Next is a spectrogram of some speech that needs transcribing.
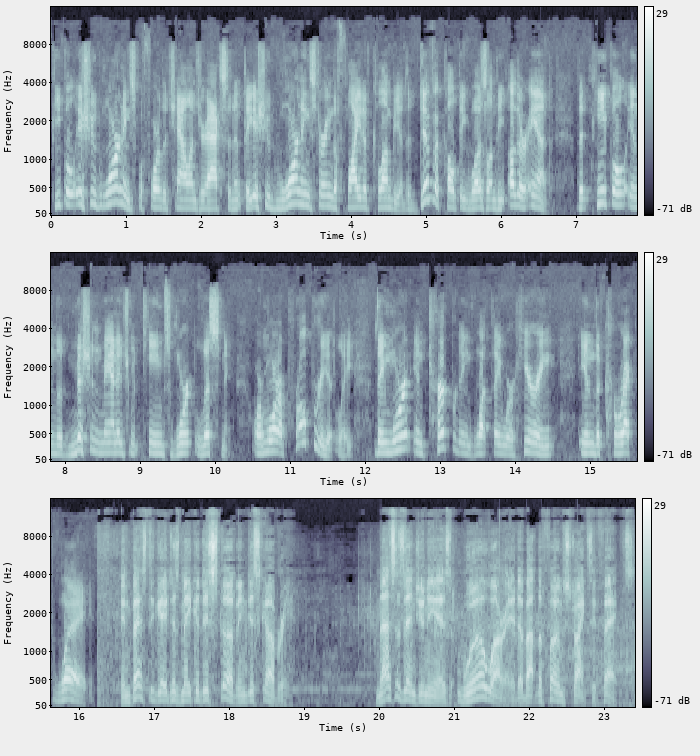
People issued warnings before the Challenger accident. They issued warnings during the flight of Columbia. The difficulty was on the other end that people in the mission management teams weren't listening. Or more appropriately, they weren't interpreting what they were hearing in the correct way. Investigators make a disturbing discovery. NASA's engineers were worried about the foam strike's effects.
